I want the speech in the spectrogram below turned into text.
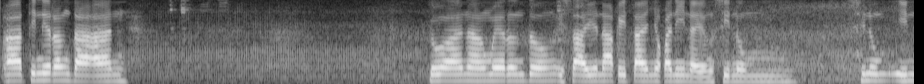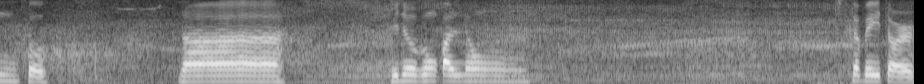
ah, tinirang daan gawa ng meron dong isa yung nakita nyo kanina yung sinum sinum in ko na binubungkal nung excavator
